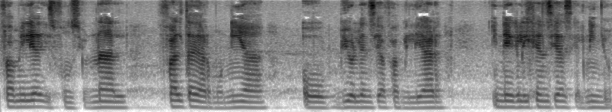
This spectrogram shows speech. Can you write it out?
familia disfuncional, falta de armonía o violencia familiar y negligencia hacia el niño.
